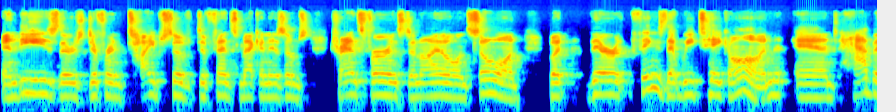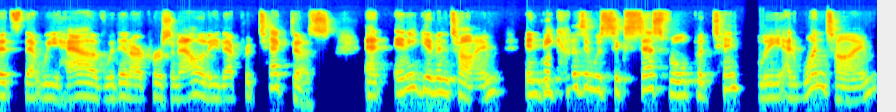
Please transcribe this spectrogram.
And these, there's different types of defense mechanisms, transference, denial, and so on. But they're things that we take on and habits that we have within our personality that protect us at any given time. And because it was successful potentially at one time,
